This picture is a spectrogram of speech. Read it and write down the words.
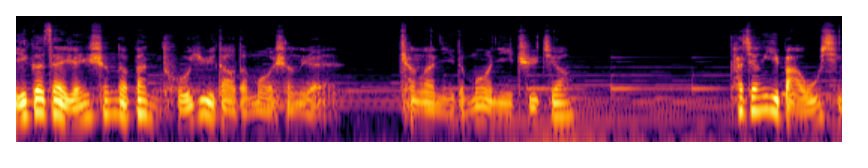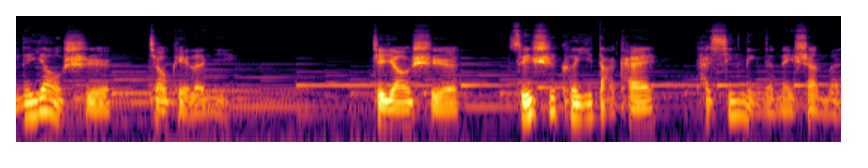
一个在人生的半途遇到的陌生人，成了你的莫逆之交。他将一把无形的钥匙。交给了你，这钥匙随时可以打开他心灵的那扇门，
